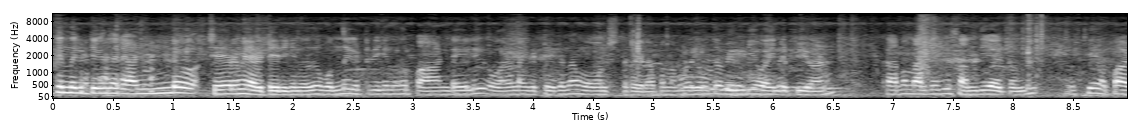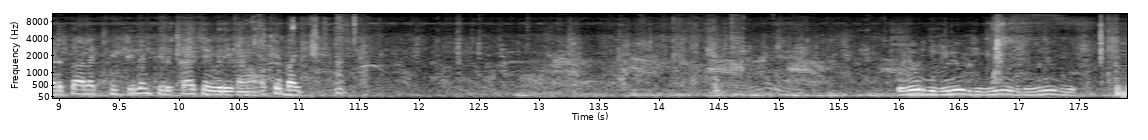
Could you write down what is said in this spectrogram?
നമുക്കിന്ന് കിട്ടിയിരിക്കുന്ന രണ്ട് ചേറുമീനാണ് കിട്ടിയിരിക്കുന്നത്. ഒന്ന് കിട്ടിയിരിക്കുന്നത് പാണ്ടയിൽ ഒരെണ്ണം കിട്ടിയിരിക്കുന്നത് മോൺസ്റ്ററയിൽ അപ്പോൾ നമ്മൾ ഇന്നത്തെ വീഡിയോ വൈൻഡ് അപ്പ് ചെയ്യുവാണ്. കാരണം നല്ലൊരു സന്ധ്യ ആയിട്ടുണ്ട്. ഓക്കെ അപ്പോൾ അടുത്ത നല്ല കിട്ടിലും കിടക്കാച്ച ചെയ്തിരിക്കണം കാണാം. ഓക്കെ ബൈ ഒരു ഒരു ഒരു ഒരു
